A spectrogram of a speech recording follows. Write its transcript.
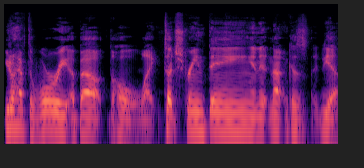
you don't have to worry about the whole like touchscreen thing and it not because yeah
